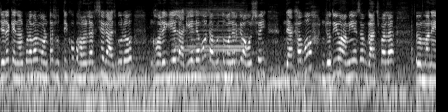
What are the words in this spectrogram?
যেটা কেনার পর আমার মনটা সত্যি খুব ভালো লাগছে। গাছগুলো ঘরে গিয়ে লাগিয়ে নেব, তারপর তোমাদেরকে অবশ্যই দেখাবো। যদিও আমি এসব গাছপালা মানে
